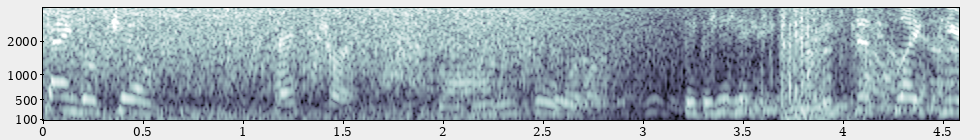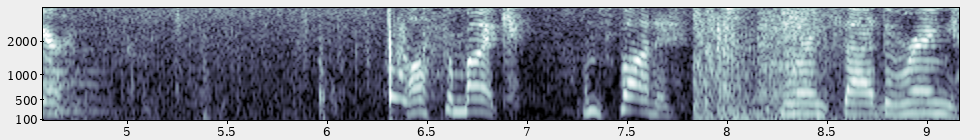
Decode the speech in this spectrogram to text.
Tango killed. Nice choice. Round four. Beginning. Let's displace here. Oscar Mike, I'm spotted. We're inside the ring.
